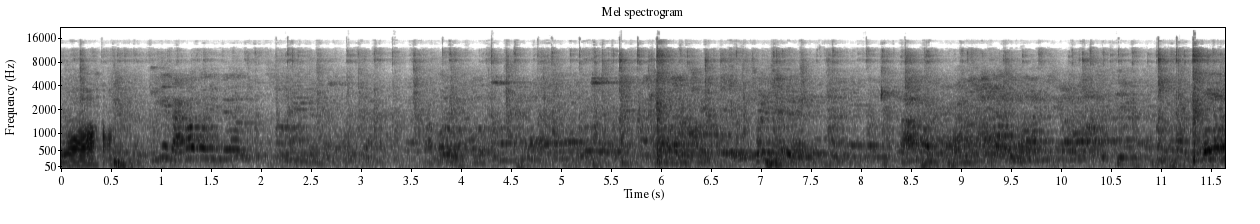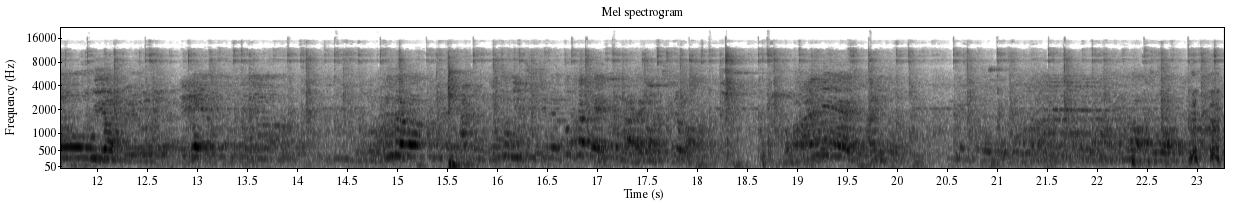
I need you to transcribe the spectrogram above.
와. 이게 나가버리면 자 걸어봐 걸어봐. 어 그렇지. 절제 나가버려 오우야. 이거 그래봐 이쪽으로 치시면 똑같아. 자 해봐 치켜봐. 더 빨리 해야지 아니 좋아 좋아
